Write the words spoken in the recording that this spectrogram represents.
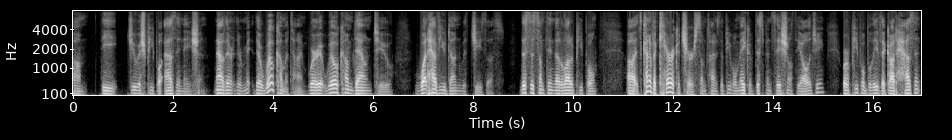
um, the Jewish people as a nation. Now, there, there, there will come a time where it will come down to what have you done with Jesus? This is something that a lot of people, uh, it's kind of a caricature sometimes that people make of dispensational theology, where people believe that God hasn't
